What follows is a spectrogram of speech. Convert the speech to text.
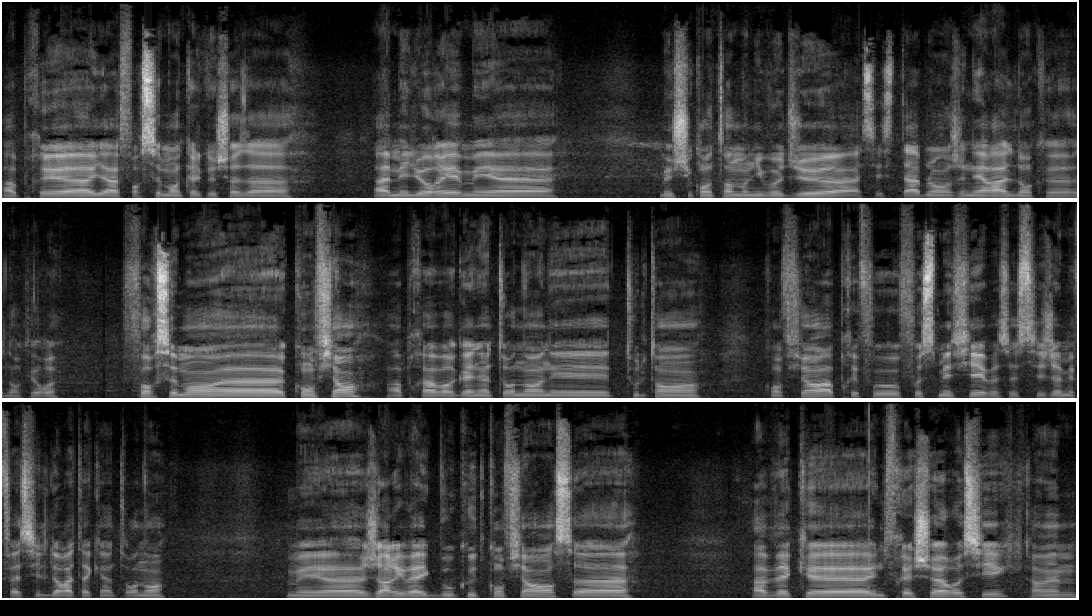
Après, il y a forcément quelque chose à, améliorer, mais, euh, mais je suis content de mon niveau de jeu, euh, assez stable en général, donc, euh, heureux. Forcément confiant, après avoir gagné un tournoi, on est tout le temps confiant. Après, il faut, faut, se méfier parce que c'est jamais facile de rattaquer un tournoi. Mais j'arrive avec beaucoup de confiance, avec une fraîcheur aussi quand même.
